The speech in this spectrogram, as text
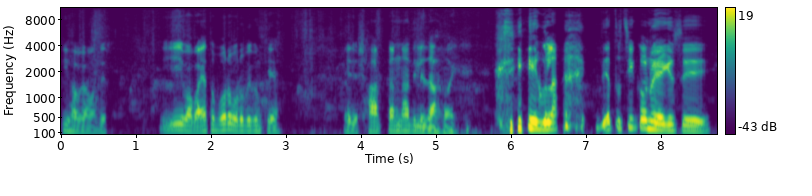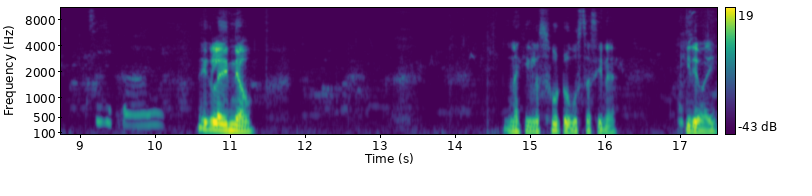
কি হবে আমাদের? এ বাবা, এত বড় বড় বেগুন কে এই যে সারটা না দিলে যা হয়। এগুলা এত চিকন হয়ে গেছে। এগুলা নাও। নাকি এগুলো ছোট, বুঝতেছি না। কি রে ভাই?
